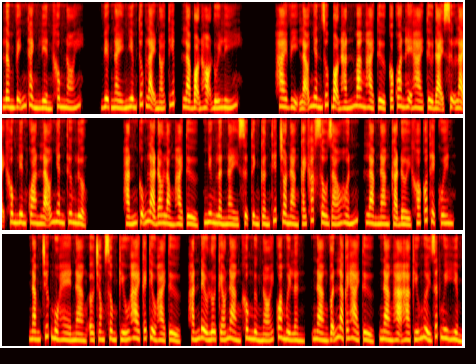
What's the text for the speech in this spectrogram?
Lâm Vĩnh Thành liền không nói, việc này nghiêm túc lại nói tiếp là bọn họ đối lý. Hai vị lão nhân giúp bọn hắn mang hài tử có quan hệ hài tử đại sự lại không liên quan lão nhân thương lượng. Hắn cũng là đau lòng hài tử, nhưng lần này sự tình cần thiết cho nàng cái khắc sâu giáo huấn, làm nàng cả đời khó có thể quên. Năm trước mùa hè nàng ở trong sông cứu hai cái tiểu hài tử, hắn đều lôi kéo nàng không ngừng nói qua 10 lần, nàng vẫn là cái hài tử, nàng hạ hà cứu người rất nguy hiểm,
